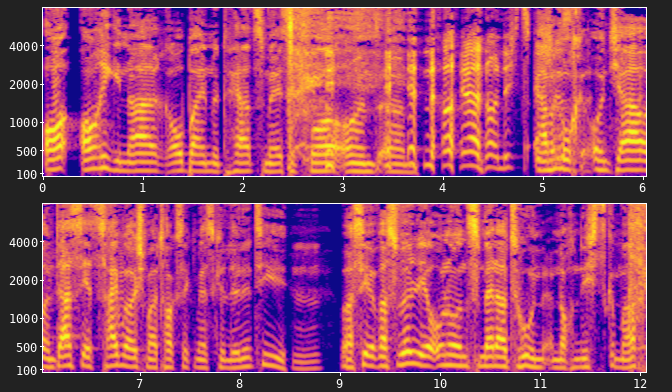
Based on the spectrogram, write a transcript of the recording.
or original Raubein mit Herz mäßig vor und ähm, Genau, ja, noch nichts Ärmel hoch und ja und das jetzt zeigen wir euch mal Toxic Masculinity. Mhm. Was ihr, was würdet ihr ohne uns Männer tun? Noch nichts gemacht.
